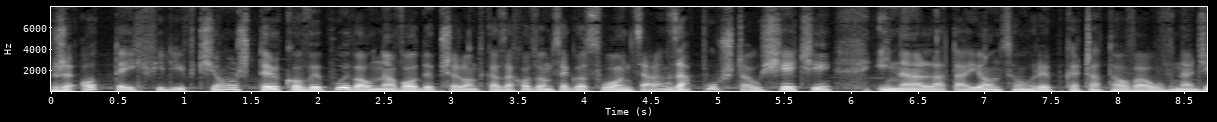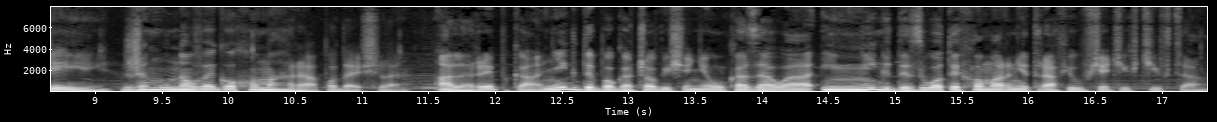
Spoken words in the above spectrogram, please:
że od tej chwili wciąż tylko wypływał na wody przelądka zachodzącego słońca, zapuszczał sieci i na latającą rybkę czatował w nadziei, że mu nowego homara podeśle. Ale rybka nigdy bogaczowi się nie ukazała i nigdy złoty homar nie trafił w sieci chciwca.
